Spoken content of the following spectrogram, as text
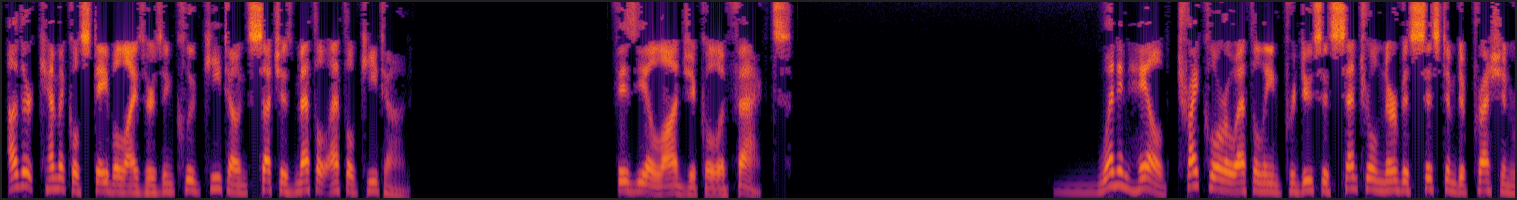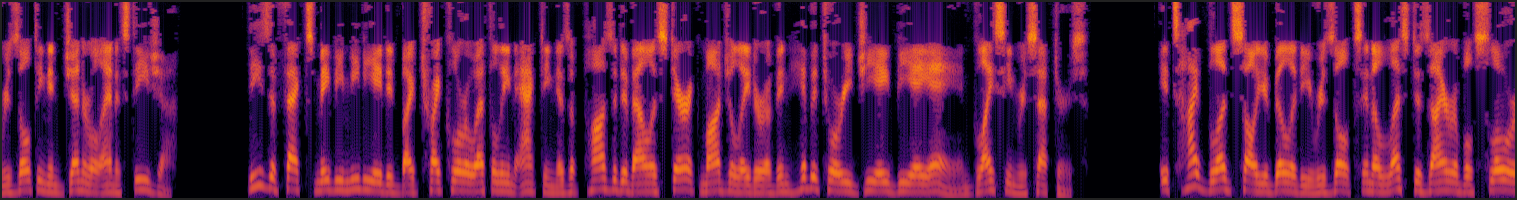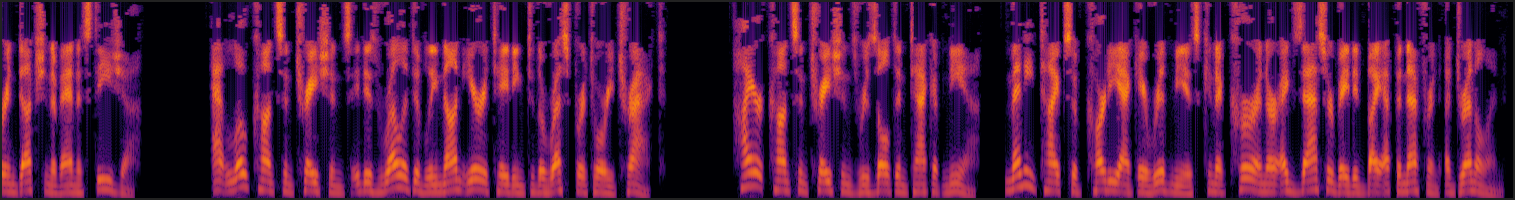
Other chemical stabilizers include ketones such as methyl ethyl ketone. Physiological effects when inhaled, trichloroethylene produces central nervous system depression resulting in general anesthesia. These effects may be mediated by trichloroethylene acting as a positive allosteric modulator of inhibitory GABAA and glycine receptors. Its high blood solubility results in a less desirable slower induction of anesthesia. At low concentrations it is relatively non-irritating to the respiratory tract. Higher concentrations result in tachypnea. Many types of cardiac arrhythmias can occur and are exacerbated by epinephrine adrenaline.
